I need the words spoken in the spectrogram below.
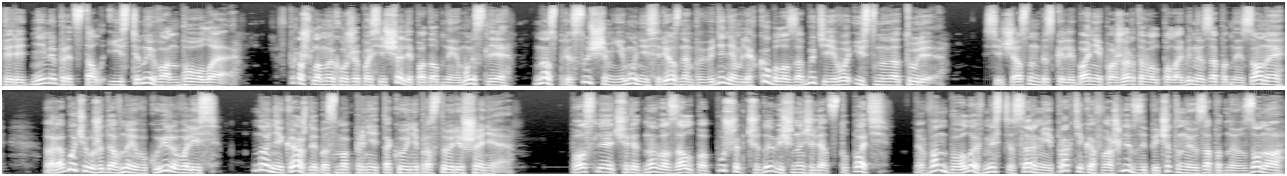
Перед ними предстал истинный Ван Буэлэ. В прошлом их уже посещали подобные мысли, но с присущим ему несерьёзным поведением легко было забыть о его истинной натуре. Сейчас он без колебаний пожертвовал половиной западной зоны, рабочие уже давно эвакуировались, но не каждый бы смог принять такое непростое решение. После очередного залпа пушек чудовища начали отступать, Ван Буэлэ вместе с армией практиков вошли в запечатанную западную зону,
